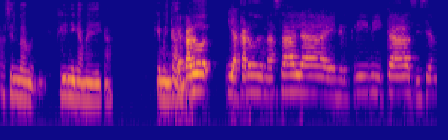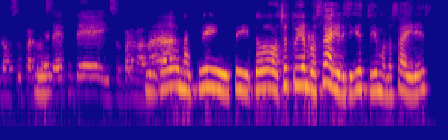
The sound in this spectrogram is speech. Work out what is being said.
haciendo clínica médica, que me encanta. Y a, cargo, de una sala, en el clínicas, y siendo súper docente y súper mamá. sí, sí, todo. Yo estudié en Rosario, ni siquiera estudié en Buenos Aires,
